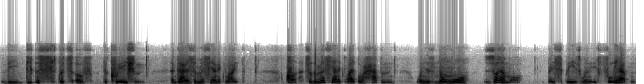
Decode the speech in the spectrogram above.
the deepest secrets of the creation. And that is the Messianic light. Uh, so the Messianic light will happen when there's no more Zoyamor. Basically, is when it fully happens.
